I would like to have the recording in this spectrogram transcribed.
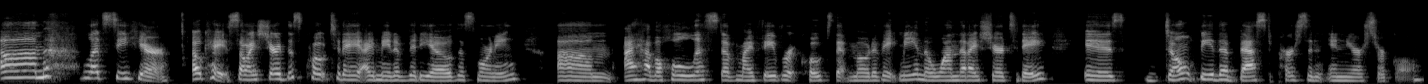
Um, let's see here. Okay, so I shared this quote today. I made a video this morning. Um, I have a whole list of my favorite quotes that motivate me, and the one that I shared today is "Don't be the best person in your circle."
